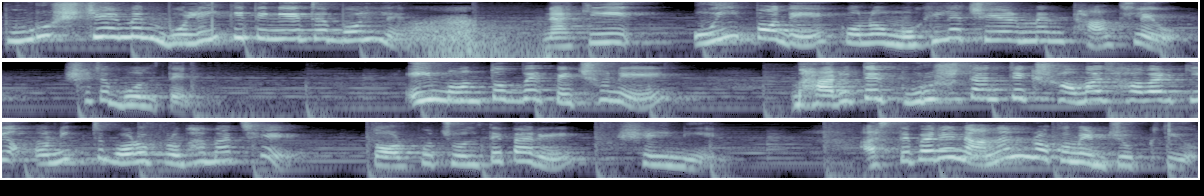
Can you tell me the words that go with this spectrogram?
পুরুষ চেয়ারম্যান বলেই কি তিনি এটা বললেন? নাকি ওই পদে কোনো মহিলা চেয়ারম্যান থাকলেও সেটা বলতেন? এই মন্তব্যের পেছনে ভারতের পুরুষতান্ত্রিক সমাজ হওয়ার কি অনেকটা বড় প্রভাব আছে? তর্ক চলতে পারে সেই নিয়ে। আসতে পারে নানান রকমের যুক্তিও।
